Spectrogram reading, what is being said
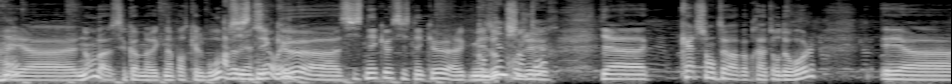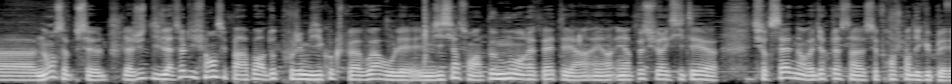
Ouais. Et euh, non, bah, c'est comme avec n'importe quel groupe. Ah bah, si, bien ce n'est sûr, que, oui. euh, si ce n'est que, si ce n'est que avec mes Combien autres de projets. chanteurs? Il y a quatre chanteurs à peu près à tour de rôle. Et euh, non, c'est c'est- la, juste, la seule différence, c'est par rapport à d'autres projets musicaux que je peux avoir où les, les musiciens sont un peu mous en répète et un, et un, et un peu surexcités euh, sur scène. On va dire que là, c'est franchement décuplé.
